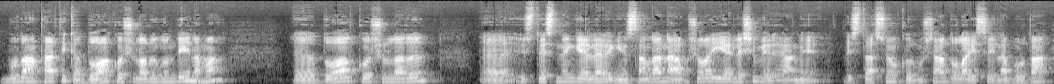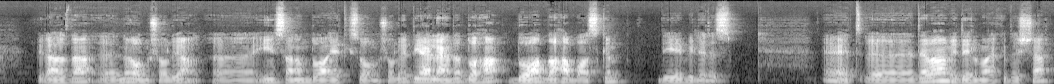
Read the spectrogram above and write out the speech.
Burada Antarktika doğal koşullar uygun değil ama e, doğal koşulları e, üstesinden gelerek insanlar ne yapmış? Oraya yerleşim yeri yani istasyon kurmuşlar. Dolayısıyla burada biraz da e, ne olmuş oluyor? E, insanın doğa etkisi olmuş oluyor. Diğerlerinde doğa, doğa daha baskın diyebiliriz. Evet, e, devam edelim arkadaşlar.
